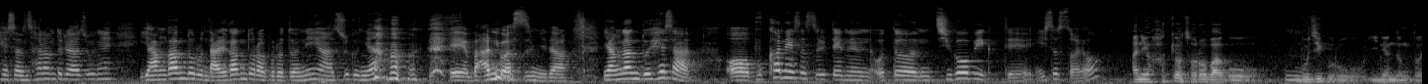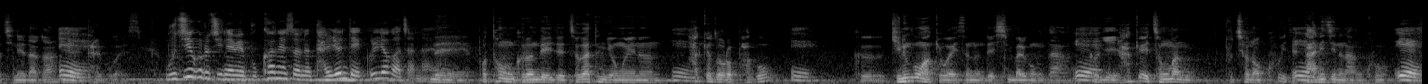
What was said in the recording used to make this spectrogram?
해산 사람들이 아주 그냥 양강도로 날강도라 그러더니 아주 그냥 예, 많이 왔습니다. 양강도 해산 어, 북한에 있었을 때는 어떤 직업이 그때 있었어요? 아니요, 학교 졸업하고 음. 무직으로 2년 정도 지내다가 예. 네, 탈북했습니다. 무직으로 지내면 북한에서는 단련대에 끌려가잖아요. 네, 보통 그런데 이제 저 같은 경우에는 예. 학교 졸업하고 예. 그 기능공학교가 있었는데 신발 공장 예. 거기 학교에 정만 붙여놓고 이제 예. 다니지는 않고 예.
